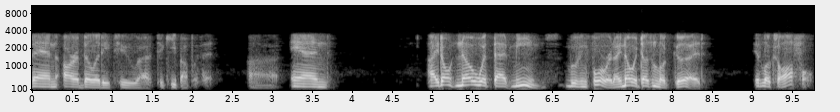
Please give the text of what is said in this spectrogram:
than our ability to uh, to keep up with it. Uh, and I don't know what that means moving forward. I know it doesn't look good; it looks awful.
